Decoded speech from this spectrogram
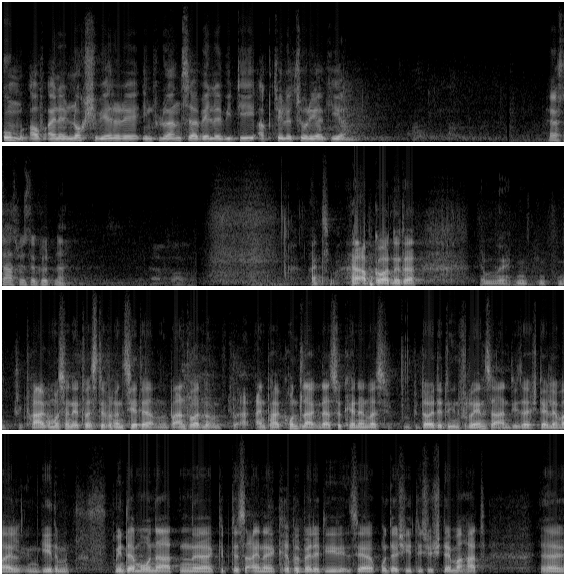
um auf eine noch schwerere Influenza-Welle wie die aktuelle zu reagieren? Herr Staatsminister Grüttner. Herr Abgeordneter, die Frage muss man etwas differenzierter beantworten und ein paar Grundlagen dazu kennen, was bedeutet Influenza an dieser Stelle, weil in jedem Wintermonaten äh, gibt es eine Grippewelle, die sehr unterschiedliche Stämme hat, äh,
